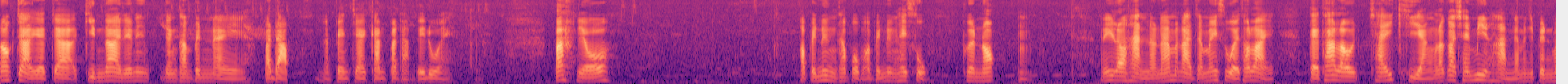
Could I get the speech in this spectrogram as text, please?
นอกจากจะจะกินได้เนี่ยยังทำเป็นในประดับ เป็นแจกันประดับได้ด้วยปะเดี๋ยว เอาไปนึ่งครับผมเอาไปนึ่งให้สุกเพื่อน็อกอันนี้เราหั่นแล้วนะ มันอาจจะไม่สวยเท่าไหร่แแต่ถ้าเราใช้เขียงแล้วก็ใช้มีดหั่นเนี่ยมันจะเป็นแ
